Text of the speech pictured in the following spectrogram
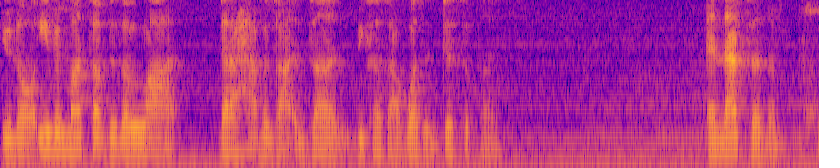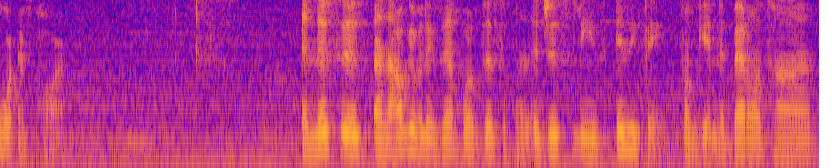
You know, even myself, there's a lot that I haven't gotten done because I wasn't disciplined. And that's an important part. And this is, and I'll give an example of discipline. It just means anything from getting to bed on time,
